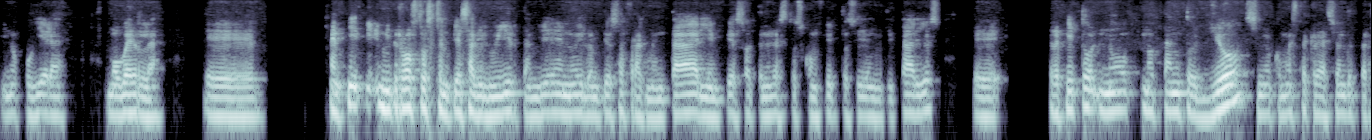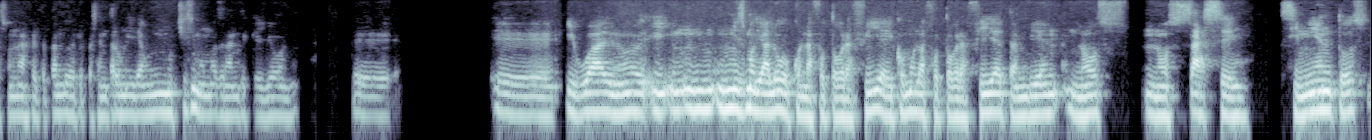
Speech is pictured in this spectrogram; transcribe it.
y no pudiera moverla. Eh, mi rostro se empieza a diluir también, ¿no? Y lo empiezo a fragmentar y empiezo a tener estos conflictos identitarios. Eh, repito, no, no tanto yo, sino como esta creación de personaje, tratando de representar una idea muchísimo más grande que yo, ¿no? Eh, eh, igual, ¿no? Y un, mismo diálogo con la fotografía y cómo la fotografía también nos, nos hace cimientos.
